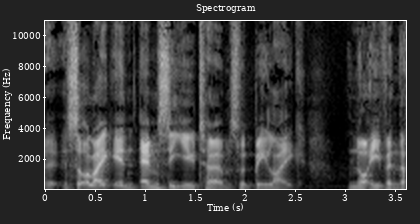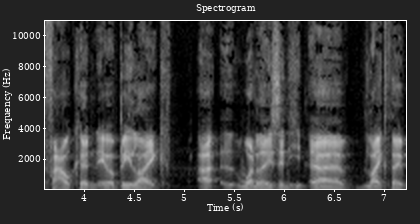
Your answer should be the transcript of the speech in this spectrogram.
uh, sort of like in MCU terms would be like not even the Falcon. It would be like uh, one of those in uh, like the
